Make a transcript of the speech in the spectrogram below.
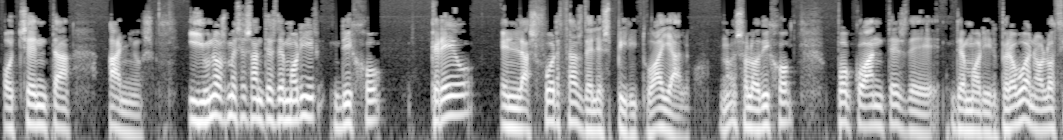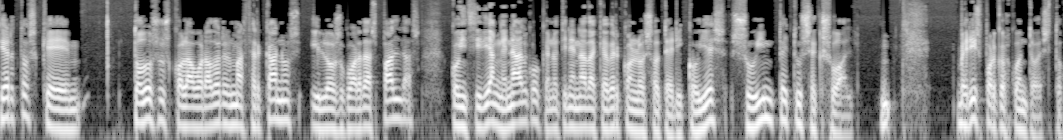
80 años. Y unos meses antes de morir dijo, creo en las fuerzas del espíritu, hay algo. ¿no? Eso lo dijo poco antes de, de morir. Pero bueno, lo cierto es que todos sus colaboradores más cercanos y los guardaespaldas coincidían en algo que no tiene nada que ver con lo esotérico y es su ímpetu sexual. Veréis por qué os cuento esto.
